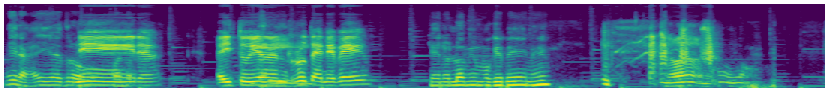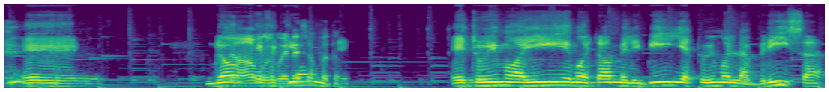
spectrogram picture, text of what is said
Mira, ahí hay otro. cuando- Mira, ahí estuvieron Sí. en Ruta NP. que no es lo mismo que PN. No, no, no. Eh, no, No, muy buena esa foto. efectivamente. Estuvimos ahí, hemos estado en Melipilla, estuvimos en Las Brisas,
